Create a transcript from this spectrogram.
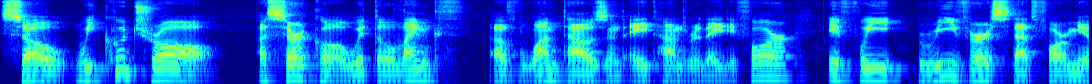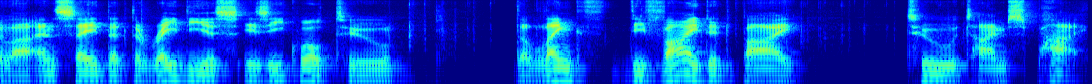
So we could draw a circle with the length of 1884 if we reverse that formula and say that the radius is equal to the length divided by 2 times pi.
